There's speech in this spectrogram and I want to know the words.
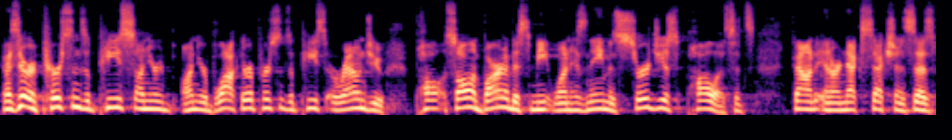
Guys, there are persons of peace on your, on your block. There are persons of peace around you. Paul, Saul and Barnabas meet one. His name is Sergius Paulus. It's found in our next section. It says,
